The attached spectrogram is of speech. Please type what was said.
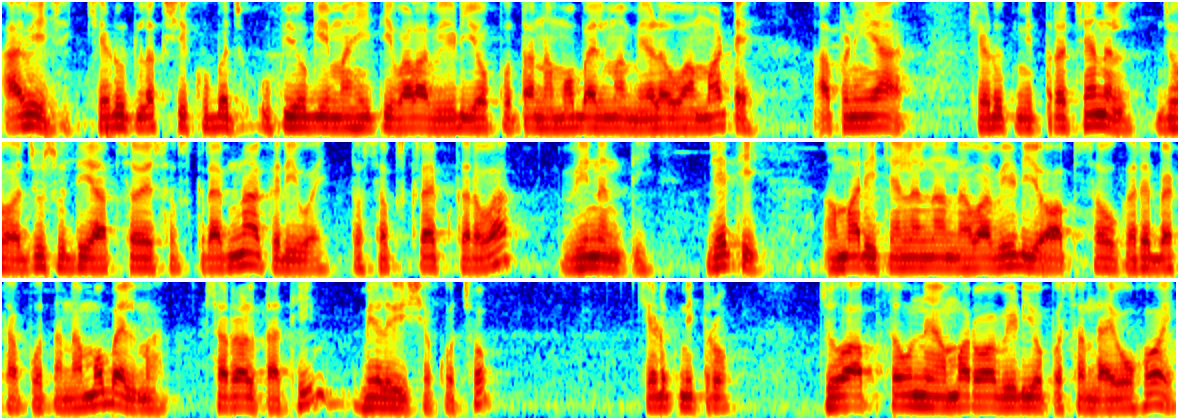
આવી જ ખેડૂતલક્ષી ખૂબ જ ઉપયોગી માહિતીવાળા વીડિયો પોતાના મોબાઈલમાં મેળવવા માટે આપણી આ ખેડૂત મિત્ર ચેનલ જો હજુ સુધી આપ સૌએ સબસ્ક્રાઈબ ના કરી હોય તો સબસ્ક્રાઇબ કરવા વિનંતી. જેથી અમારી ચેનલના નવા વીડિયો આપ સૌ ઘરે બેઠા પોતાના મોબાઈલમાં સરળતાથી મેળવી શકો છો. ખેડૂત મિત્રો, જો આપ સૌને અમારો આ વીડિયો પસંદ આવ્યો હોય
